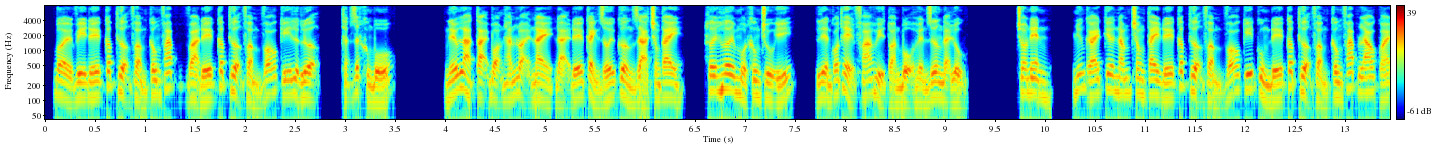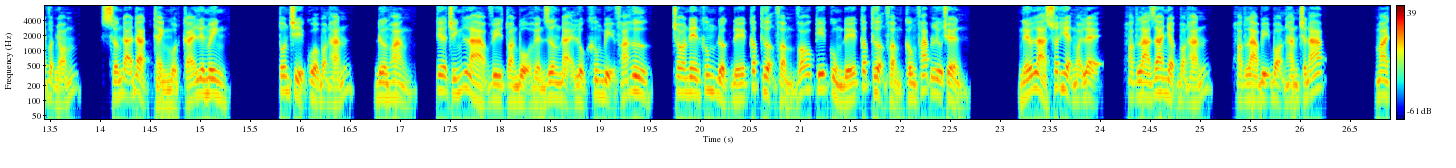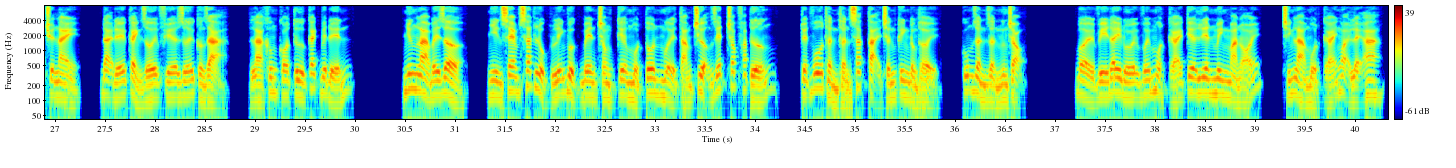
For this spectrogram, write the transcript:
Bởi vì đế cấp thượng phẩm công pháp và đế cấp thượng phẩm võ kỹ lực lượng, thật rất khủng bố nếu là tại bọn hắn loại này đại đế cảnh giới cường giả trong tay, hơi hơi một không chú ý, liền có thể phá hủy toàn bộ huyền dương đại lục. Cho nên, những cái kia nắm trong tay đế cấp thượng phẩm võ kỹ cùng đế cấp thượng phẩm công pháp lao quái vật nhóm, sớm đã đạt thành một cái liên minh. Tôn chỉ của bọn hắn, đường hoàng, kia chính là vì toàn bộ huyền dương đại lục không bị phá hư, cho nên không được đế cấp thượng phẩm võ kỹ cùng đế cấp thượng phẩm công pháp lưu truyền. Nếu là xuất hiện ngoại lệ, hoặc là gia nhập bọn hắn, hoặc là bị bọn hắn chấn áp. Mà chuyện này, đại đế cảnh giới phía dưới cường giả là không có tư cách biết đến. Nhưng là bây giờ nhìn xem sát lục lĩnh vực bên trong kia một tôn mười tám trượng giết chóc pháp tướng, tuyệt vô thần thần sắc tại chấn kinh đồng thời, cũng dần dần ngưng trọng. Bởi vì đây đối với một cái kia liên minh mà nói, chính là một cái ngoại lệ a.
